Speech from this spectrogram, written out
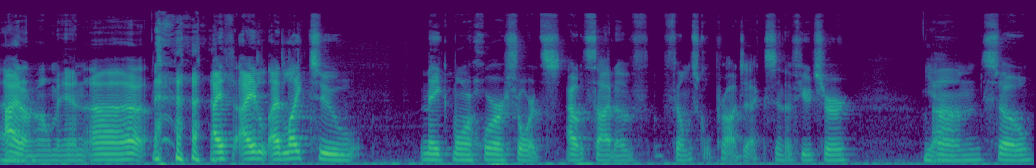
I Um, don't know, man. Uh, I, I I'd like to make more horror shorts outside of film school projects in the future. Yeah, Um, so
